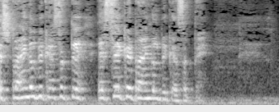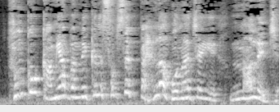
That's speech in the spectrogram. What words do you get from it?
एस ट्राइंगल भी कह सकते हैं एस ए के ट्राइंगल भी कह सकते हैं. हमको कामयाब बनने के लिए सबसे पहला होना चाहिए नॉलेज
